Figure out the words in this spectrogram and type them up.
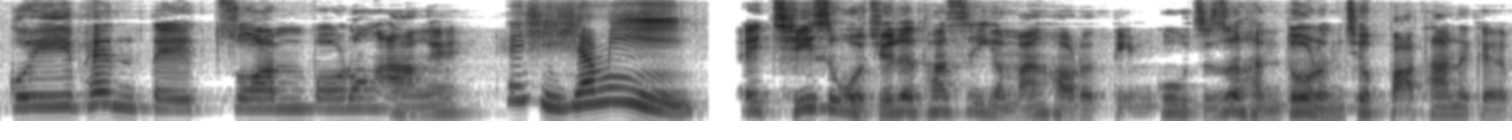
规片地全部拢红诶。迄是什么？哎、其实我觉得它是一个蛮好的典故，只是很多人就把它那个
